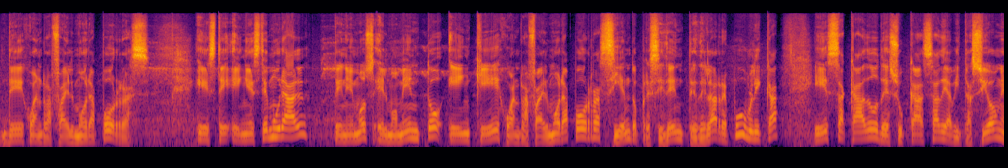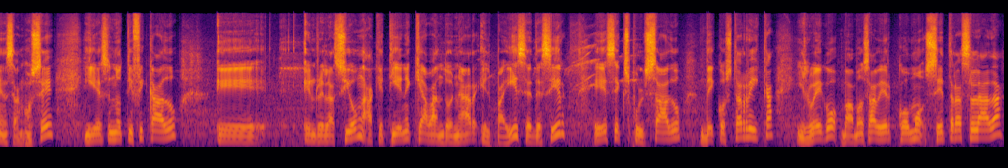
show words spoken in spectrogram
de Juan Rafael Mora Porras. Este, en este mural tenemos el momento en que Juan Rafael Mora Porras, siendo presidente de la República, es sacado de su casa de habitación en San José y es notificado eh, en relación a que tiene que abandonar el país, es decir, es expulsado de Costa Rica y luego vamos a ver cómo se traslada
